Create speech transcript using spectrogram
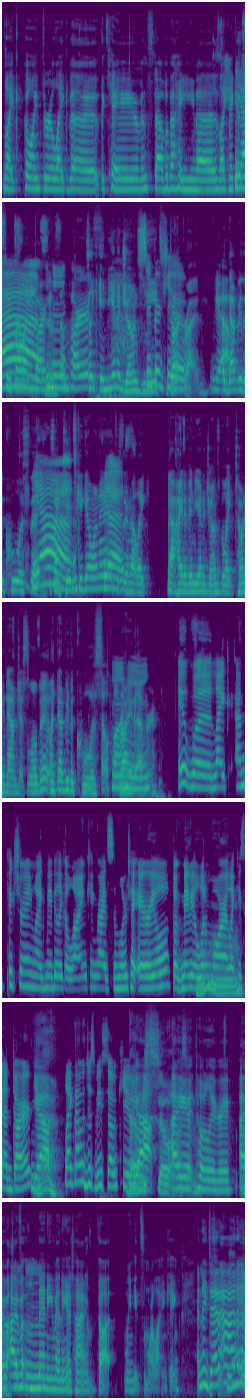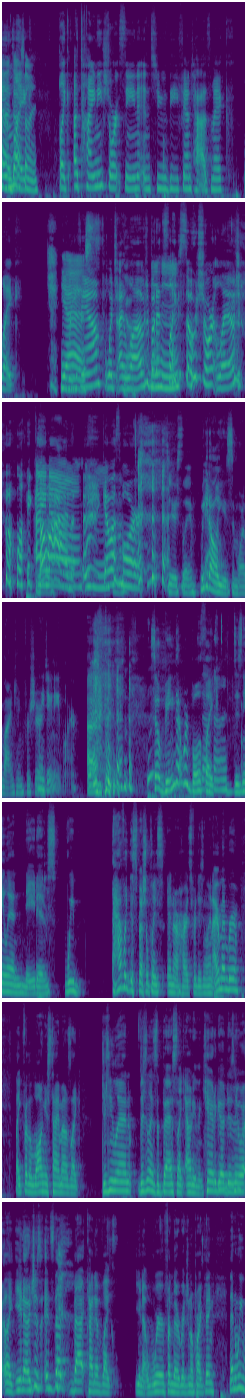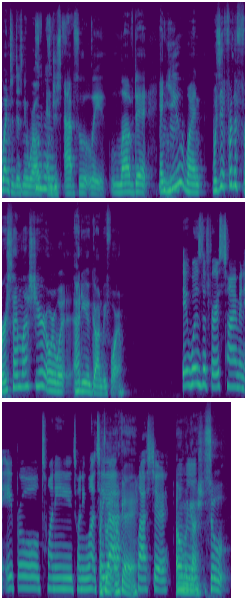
like going through like the the cave and stuff with the hyenas, like make it super like dark in Mhm. some parts. It's like Indiana Jones Super meets Dark. Ride. yeah. Like that would be the coolest thing. It's Yeah. like kids could go on it because Yes. they're not like that height of Indiana Jones, but like tone it down just a little bit. Like that'd be the coolest so fun. ride Mhm. ever. It would like I'm picturing like maybe like a Lion King ride similar to Ariel, but maybe a little more like you said dark. Yeah. Like that would just be so cute. That would Yeah. be so awesome. I totally agree. I've I've Mhm. many many a time thought we need some more Lion King, and they did add Yeah, in like like a tiny short scene into the Fantasmic like yes. revamp, which I Yeah. loved, but it's Mhm. like so short lived. like, I come know. on, Mhm. give us more. Seriously, we could all use some more Lion King for sure. We do need more. Uh, so being that we're both Definitely. like Disneyland natives, we have like this special place in our hearts for Disneyland. I remember like for the longest time I was like Disneyland, Disneyland's the best. Like I don't even care to go to Disney Mhm. World. Like you know, it's just it's that that kind of like you know we're from the original park thing. Then we went to Disney World and Mhm. just absolutely loved it. And Mhm. you went. Was it for the first time last year, or what? Had you gone before? It was the first time in April 2021. So That's right, yeah, Okay. last year. Oh my Mhm. gosh. So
